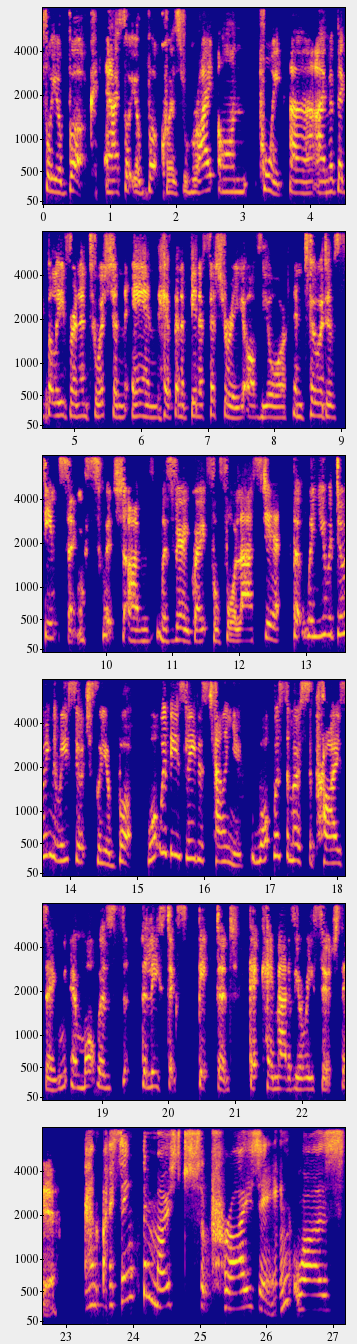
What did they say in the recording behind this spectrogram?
for your book, and I thought your book was right on point. Uh, I'm a big believer in intuition and have been a beneficiary of your intuitive sensings, which I was very grateful for last year. But when you were doing the research for your book, what were these leaders telling you? What was the most surprising and what was the least expected that came out of your research there? Um, I think the most surprising was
